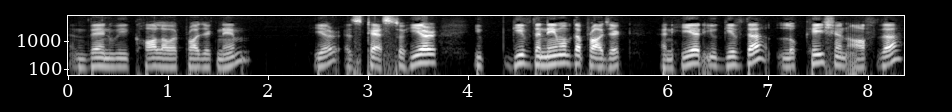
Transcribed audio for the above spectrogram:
and then we call our project name here as test. So here you give the name of the project and here you give the location of the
